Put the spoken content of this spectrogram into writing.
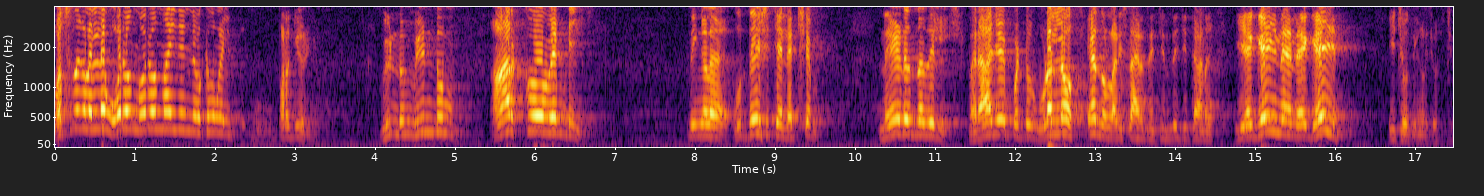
വസ്തുതകളെല്ലാം ഓരോന്നോരോന്നായി ഞാൻ വ്യക്തമായി പറഞ്ഞു കഴിഞ്ഞു. വീണ്ടും വീണ്ടും ആർക്കോ വേണ്ടി നിങ്ങൾ ഉദ്ദേശിച്ച ലക്ഷ്യം നേടുന്നതിൽ പരാജയപ്പെട്ടു കൂടല്ലോ എന്നുള്ള അടിസ്ഥാനത്തിൽ ചിന്തിച്ചിട്ടാണ് എഗെയിൻ ആൻഡ് എഗെയിൻ ഈ ചോദ്യങ്ങൾ ചോദിച്ചു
